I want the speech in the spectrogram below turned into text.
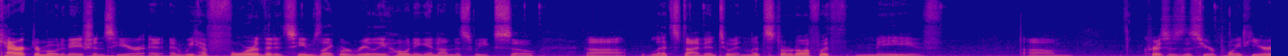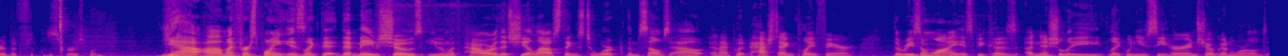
character motivations here, and, and we have four that it seems like we're really honing in on this week. So uh, let's dive into it, and let's start off with Maeve. Um, Chris, is this your point here? The f- this first one. Yeah, uh, my first point is like that that Maeve shows even with power that she allows things to work themselves out, and I put hashtag play fair. The reason why is because initially, like when you see her in Shogun World,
